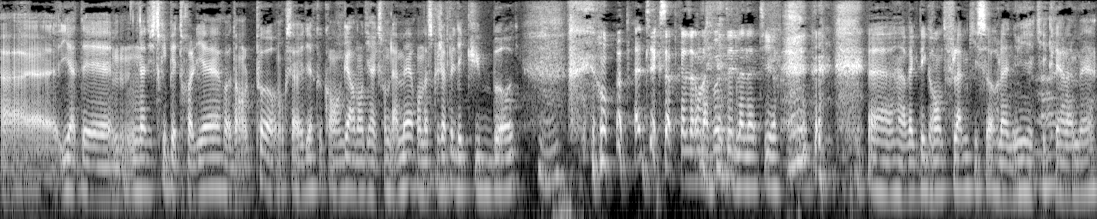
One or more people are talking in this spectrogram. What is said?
il y a des, une industrie pétrolière dans le port. Donc ça veut dire que quand on regarde en direction de la mer, on a ce que j'appelle des cubes-borg. Mhm. on peut pas dire que ça préserve la beauté de la nature. Euh, avec des grandes flammes qui sortent la nuit et qui éclairent la mer.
